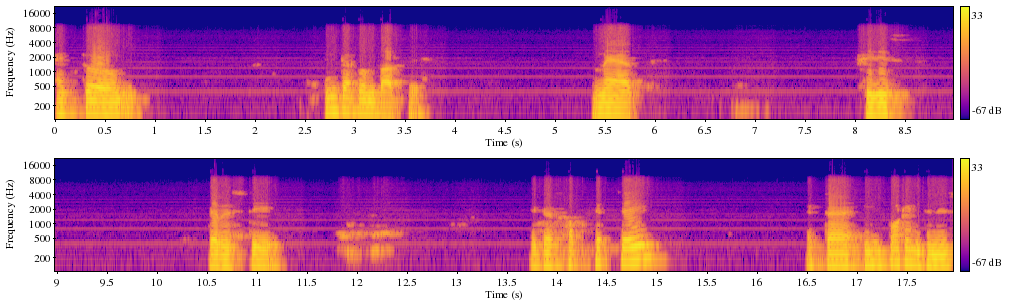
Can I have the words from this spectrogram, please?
একদম ইন্টার পর্যন্ত আছে ম্যাথ, ফিজিক্স, কেমিস্ট্রি, এটা সব ক্ষেত্রেই একটা ইম্পর্টেন্ট জিনিস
